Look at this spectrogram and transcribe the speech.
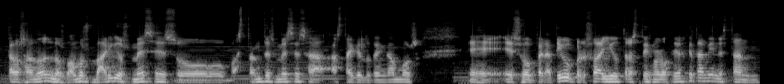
estamos hablando, nos vamos varios meses o bastantes meses hasta que lo tengamos eh, eso operativo. Por eso hay otras tecnologías que también están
